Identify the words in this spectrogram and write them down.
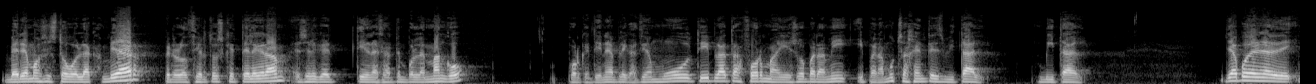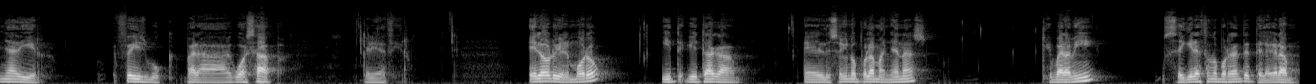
Veremos si esto vuelve a cambiar, pero lo cierto es que Telegram es el que tiene la sartén por el mango, porque tiene aplicación multiplataforma y eso para mí y para mucha gente es vital, vital. Ya pueden añadir Facebook para WhatsApp, quería decir. El oro y el moro, y que te haga el desayuno por las mañanas, que para mí seguirá estando por delante Telegram.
